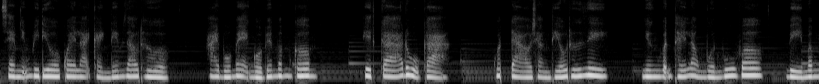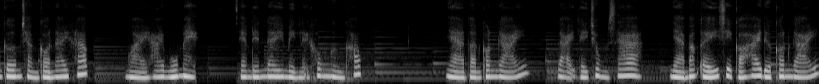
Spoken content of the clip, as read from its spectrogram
Xem những video quay lại cảnh đêm giao thừa, hai bố mẹ ngồi bên mâm cơm, thịt cá đủ cả quất đào chẳng thiếu thứ gì, nhưng vẫn thấy lòng buồn vu vơ vì mâm cơm chẳng còn ai khác ngoài hai bố mẹ. Xem đến đây mình lại không ngừng khóc. Nhà toàn con gái, lại lấy chồng xa, nhà bác ấy chỉ có hai đứa con gái.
